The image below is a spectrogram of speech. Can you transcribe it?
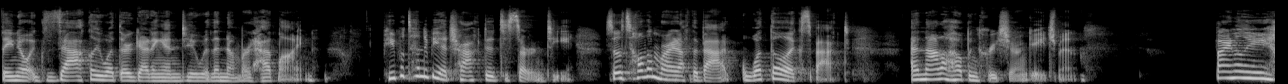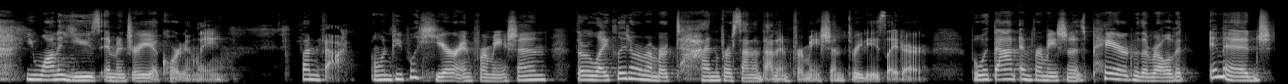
They know exactly what they're getting into with a numbered headline people tend to be attracted to certainty. So tell them right off the bat what they'll expect, and that'll help increase your engagement. Finally, you want to use imagery accordingly. Fun fact when people hear information, they're likely to remember 10% of that information three days later. But with that information is paired with a relevant image,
